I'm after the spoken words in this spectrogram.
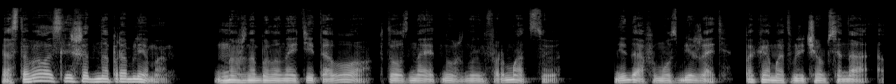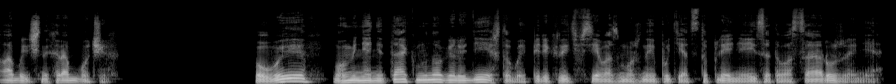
Оставалась лишь одна проблема. Нужно было найти того, кто знает нужную информацию, не дав ему сбежать, пока мы отвлечемся на обычных рабочих. Увы, у меня не так много людей, чтобы перекрыть все возможные пути отступления из этого сооружения.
